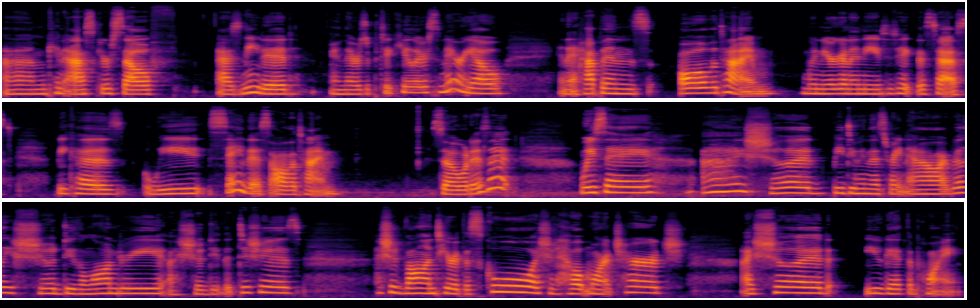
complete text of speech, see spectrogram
um, can ask yourself as needed. And there's a particular scenario, and it happens all the time when you're going to need to take this test because we say this all the time. So, what is it? We say, I should be doing this right now. I really should do the laundry. I should do the dishes. I should volunteer at the school. I should help more at church. I should. You get the point.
